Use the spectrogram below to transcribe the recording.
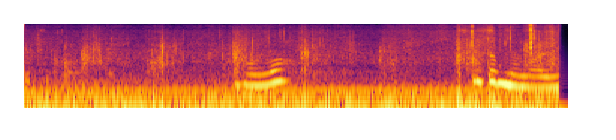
입주가 몰라? там нормально.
